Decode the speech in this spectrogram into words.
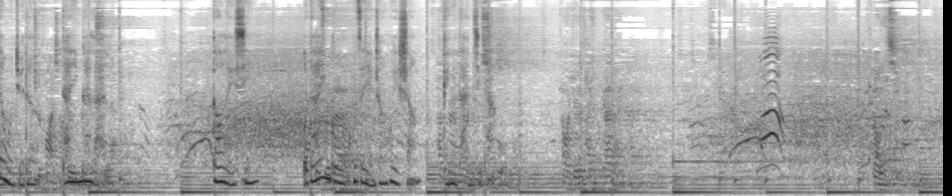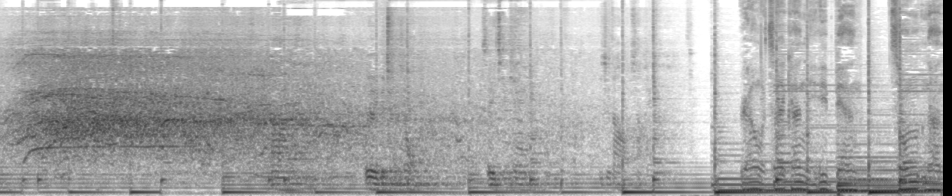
但我觉得他应该来了。”高雷欣，我答应过会在演唱会上给你弹吉他。我觉得他应该来。哇！高雷欣，啊，我有一个承诺，所以今天一直到上海。让我再看你一遍，从南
